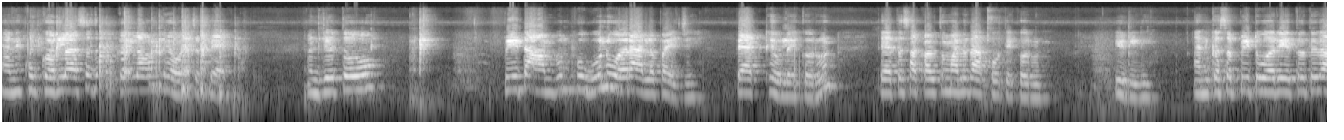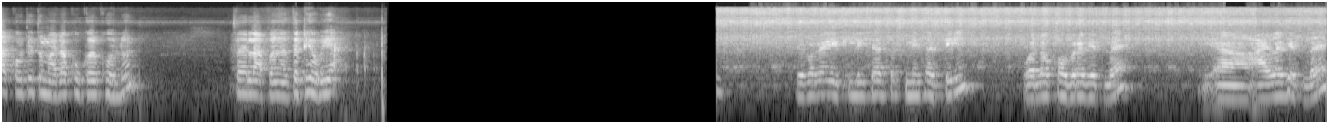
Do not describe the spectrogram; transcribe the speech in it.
आणि कुकरला असं झाकण लावून ठेवायचं पॅक म्हणजे तो पीठ आंबून फुगून वर आलं पाहिजे. पॅक ठेवलं आहे करून. ते आता सकाळ तुम्हाला दाखवते करून. इडली. आणि कसं पीठ वर येतं ते दाखवते तुम्हाला कुकर खोलून. चला आपण आता ठेवूया. हे बघा इडलीच्या चटणीसाठी ओला खोबरं घेतलंय. आ- आलं आहे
